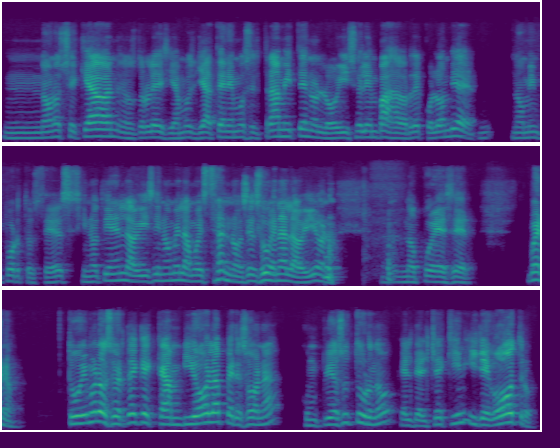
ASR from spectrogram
no nos chequeaban, nosotros le decíamos, ya tenemos el trámite, nos lo hizo el embajador de Colombia, no me importa, ustedes si no tienen la visa y no me la muestran, no se suben al avión, no, puede ser. Bueno, tuvimos la suerte de que cambió la persona, cumplió su turno, el del check-in, y llegó otro.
